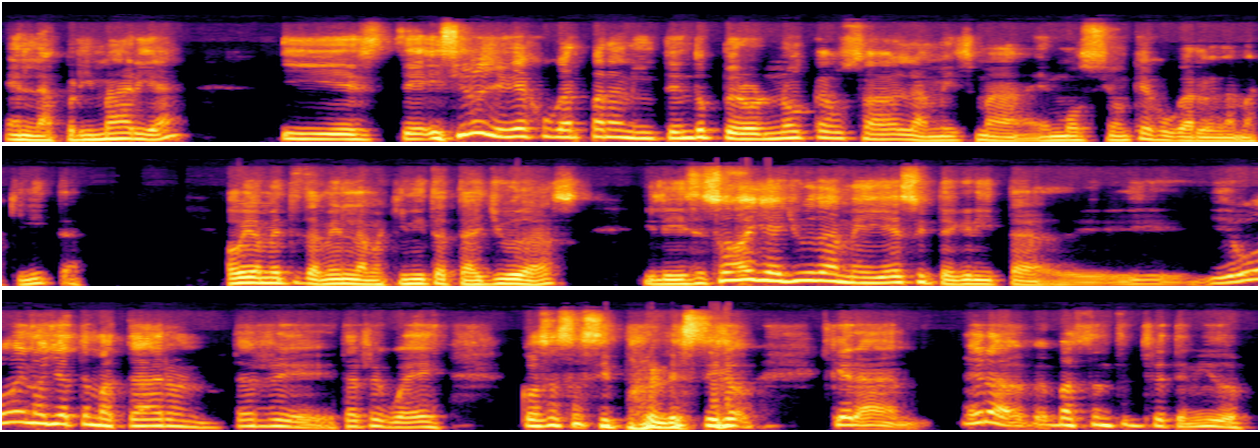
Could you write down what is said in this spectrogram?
en la primaria y, este, y sí lo llegué a jugar para Nintendo, pero no causaba la misma emoción que jugar en la maquinita. Obviamente también en la maquinita te ayudas y le dices, oye, ayúdame, y eso, y te grita, y, bueno, ya te mataron, estás re, estás re güey, cosas así por el estilo, que era, era bastante entretenido,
